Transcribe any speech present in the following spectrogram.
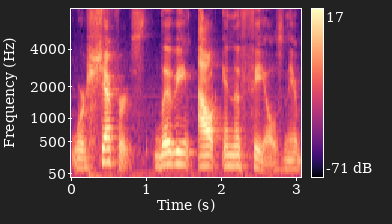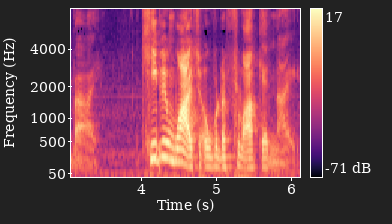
were shepherds living out in the fields nearby, keeping watch over the flock at night.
